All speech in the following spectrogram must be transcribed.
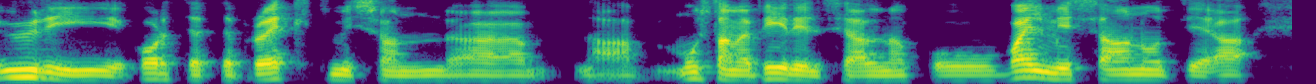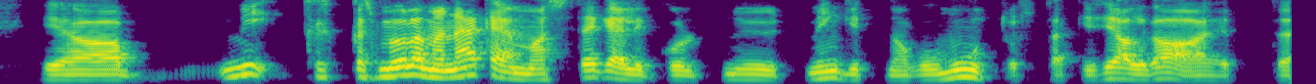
üürikorterite projekt, mis on äh, Mustamäe piiril seal nagu valmis saanud ja, ja mi, kas, kas me oleme nägemas tegelikult nüüd mingit nagu muutust äkki seal ka, et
